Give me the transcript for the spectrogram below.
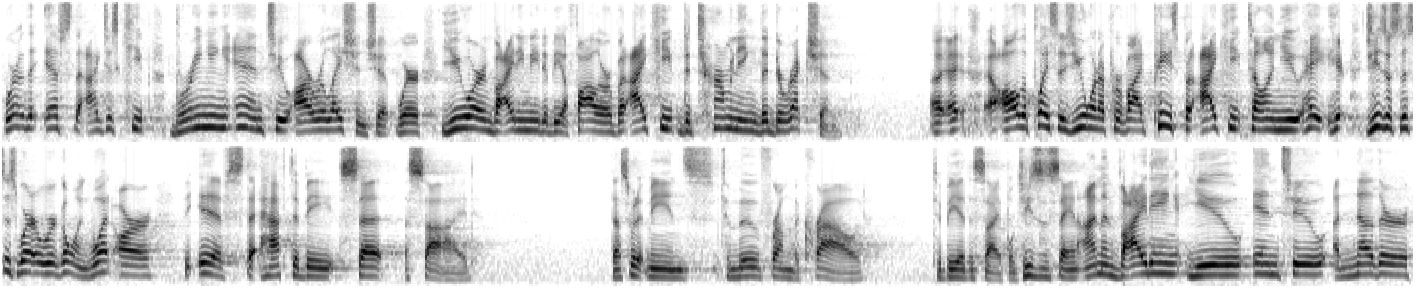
where are the ifs that I just keep bringing into our relationship where you are inviting me to be a follower, but I keep determining the direction? Uh, uh all the places you want to provide peace, but I keep telling you, hey, here, Jesus, this is where we're going. What are the ifs that have to be set aside? That's what it means to move from the crowd to be a disciple. Jesus is saying, I'm inviting you into another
